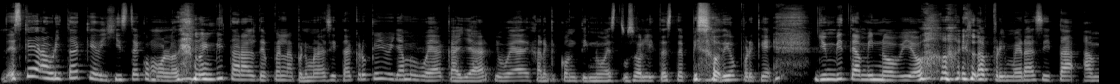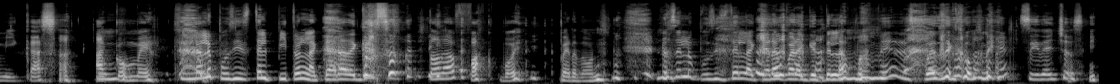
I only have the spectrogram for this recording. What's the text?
es que ahorita que dijiste como lo de no invitar al depa en la primera cita, creo que yo ya me voy a callar y voy a dejar que continúes tú solita este episodio porque yo invité a mi novio en la primera cita a mi casa a comer. No le pusiste el pito en la cara de casa. Toda fuckboy. Perdón. ¿No se lo pusiste en la cara para que te la mame después de comer? Sí, de hecho sí.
